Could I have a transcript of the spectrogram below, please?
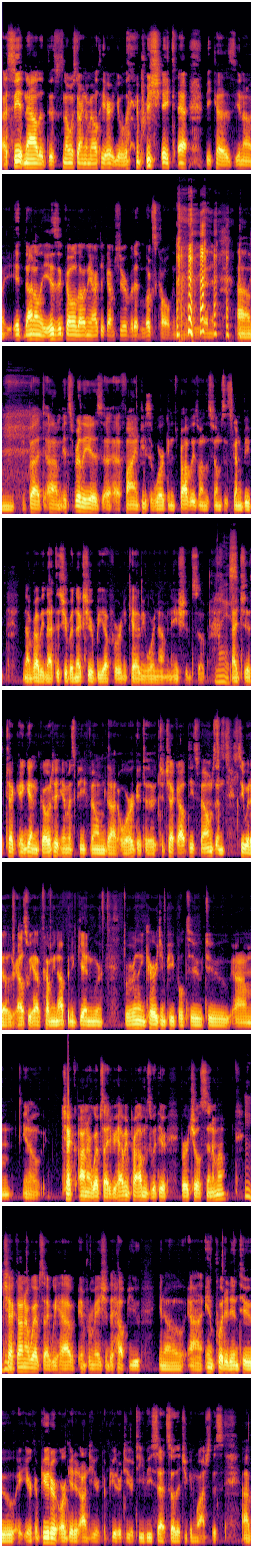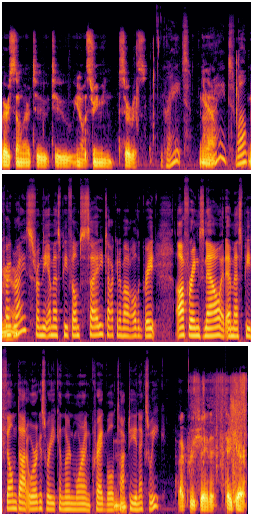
I see it now that the snow is starting to melt here. You'll appreciate that because you know it. Not only is it cold out in the Arctic, I'm sure, but it looks cold. it, um, but um, it really is a, a, fine piece of work, and it's probably one of those films that's going to be. Not probably not this year, but next year be up for an Academy Award nomination. So nice. I just check again. Go to mspfilm.org to to check out these films and see what else we have coming up. And again, we're we're really encouraging people to to um, you know check on our website if you're having problems with your virtual cinema. Mm-hmm. Check on our website. We have information to help you you know, uh, input it into your computer or get it onto your computer to your TV set so that you can watch this. Uh, very similar to to you know a streaming service. Great. Yeah. All right. Well, Craig Yeah. Rice from the MSP Film Society talking about all the great offerings now at mspfilm.org is where you can learn more. And Craig we'll Mm-hmm. talk to you next week. I appreciate it. Take care.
